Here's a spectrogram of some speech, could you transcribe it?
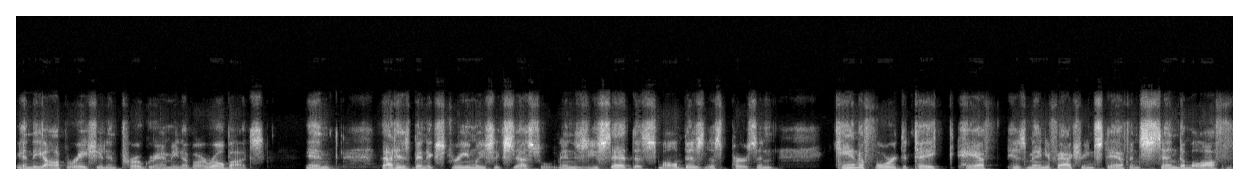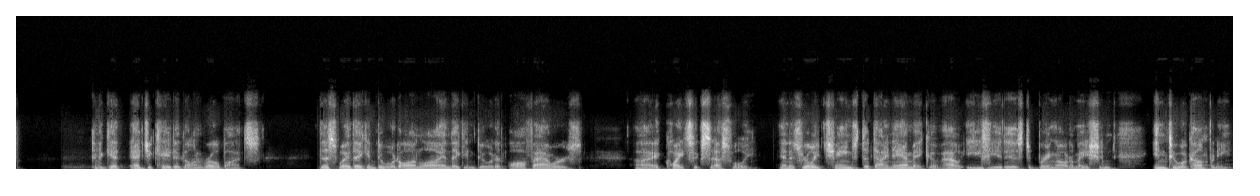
in the operation and programming of our robots. And that has been extremely successful. And as you said, the small business person can't afford to take half his manufacturing staff and send them off to get educated on robots. This way, they can do it online, they can do it at off hours uh, quite successfully. And it's really changed the dynamic of how easy it is to bring automation into a company.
